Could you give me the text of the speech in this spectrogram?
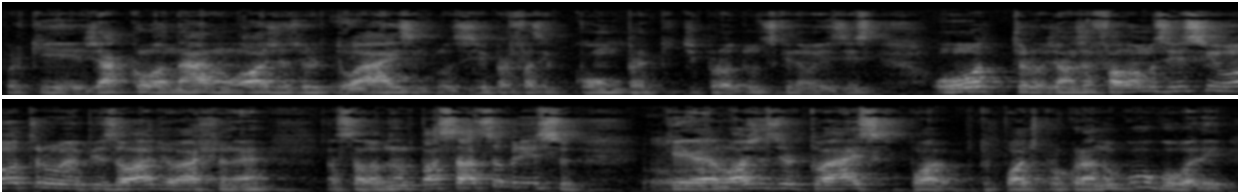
Porque já clonaram lojas virtuais, inclusive, para fazer compra de produtos que não existem. Outro, já nós já falamos isso em outro episódio, eu acho, né? Nós falamos no ano passado sobre isso. Que é lojas virtuais que tu pode procurar no Google ali.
